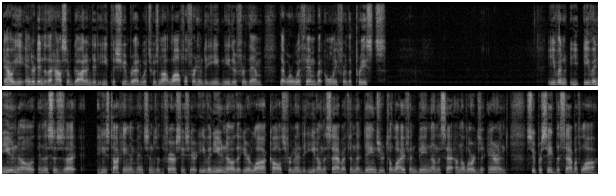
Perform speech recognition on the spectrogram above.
How he entered into the house of God and did eat the shewbread, which was not lawful for him to eat, neither for them that were with him, but only for the priests. Even even you know, and this is uh, he's talking and mentioned to the Pharisees here, even you know that your law calls for men to eat on the Sabbath, and that danger to life and being on the sa- on the Lord's errand supersede the Sabbath law.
